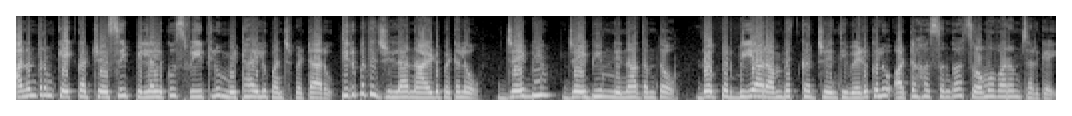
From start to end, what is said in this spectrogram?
అనంతరం కేక్ కట్ చేసి పిల్లలకు స్వీట్లు మిఠాయిలు పంచిపెట్టారు. తిరుపతి జిల్లా నాయుడుపేటలో జై భీం జై భీం నినాదంతో డాక్టర్ బిఆర్ అంబేద్కర్ జయంతి వేడుకలు అట్టహాసంగా సోమవారం జరిగాయి.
